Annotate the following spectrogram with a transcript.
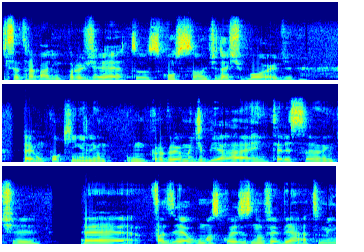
você trabalha em projetos, construção de dashboard, pega um pouquinho ali um, um programa de BI interessante, é, fazer algumas coisas no VBA também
